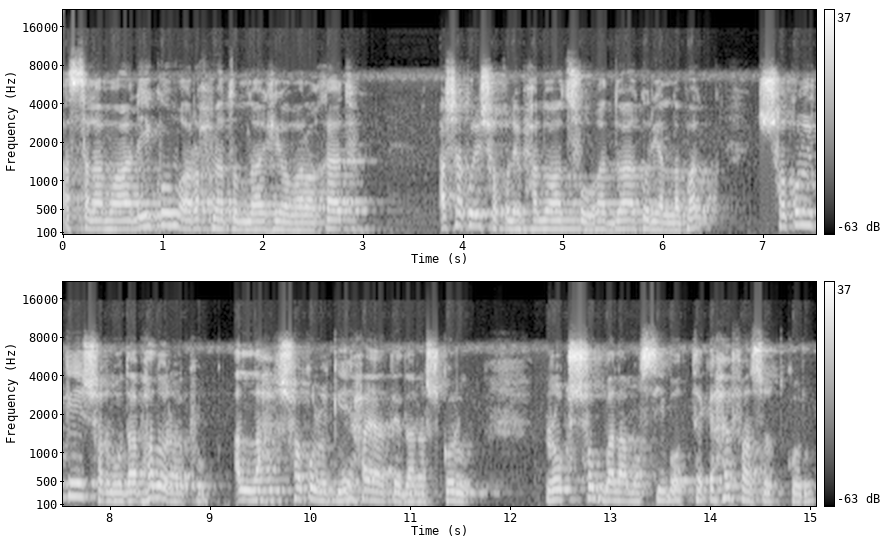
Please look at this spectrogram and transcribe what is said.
আসসালামু আলাইকুম আরহামতুল্লাহি ওবরাকাত আশা করি সকলে ভালো আছো আর দোয়া করি আল্লাহ পাক। সকলকে সর্বদা ভালো রাখুক। আল্লাহ সকলকে হায়াতে দারাস করুক। রোগ শোক বালা মুসিবত থেকে হেফাজত করুক।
